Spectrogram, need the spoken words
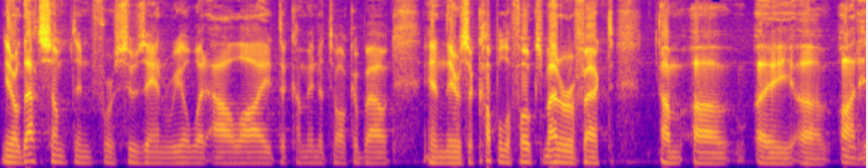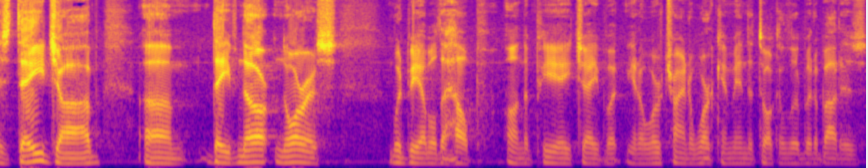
you know that's something for Suzanne Real with Ally to come in to talk about. And there's a couple of folks. Matter of fact, um, uh, a uh, on his day job, um, Dave Nor- Norris would be able to help on the PHA, but you know we're trying to work him in to talk a little bit about his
